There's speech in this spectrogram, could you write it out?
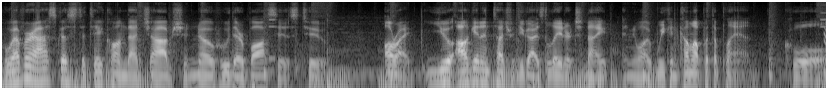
Whoever asks us to take on that job should know who their boss is too. All right, you I'll get in touch with you guys later tonight and we can come up with a plan. Cool.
